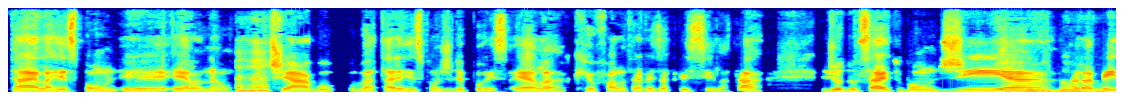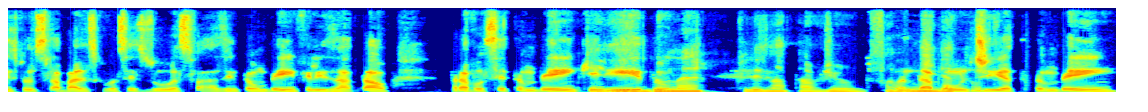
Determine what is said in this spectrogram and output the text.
Tá, ela responde. É, ela não. Uhum. O Tiago, o Batalha responde depois. Ela, que eu falo através da Priscila, tá? Gil do Saito, bom dia. Gildo. Parabéns pelos trabalhos que vocês duas fazem tão bem. Feliz Natal para você também, querido. querido. né? Feliz Natal, Gildo. Mandar bom dia também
